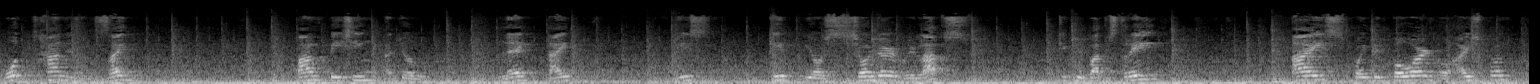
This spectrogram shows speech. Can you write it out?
Both hands side. Palm facing at your leg tight. Please keep your shoulder relaxed. Keep your body straight. Eyes pointed forward or eyes front.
